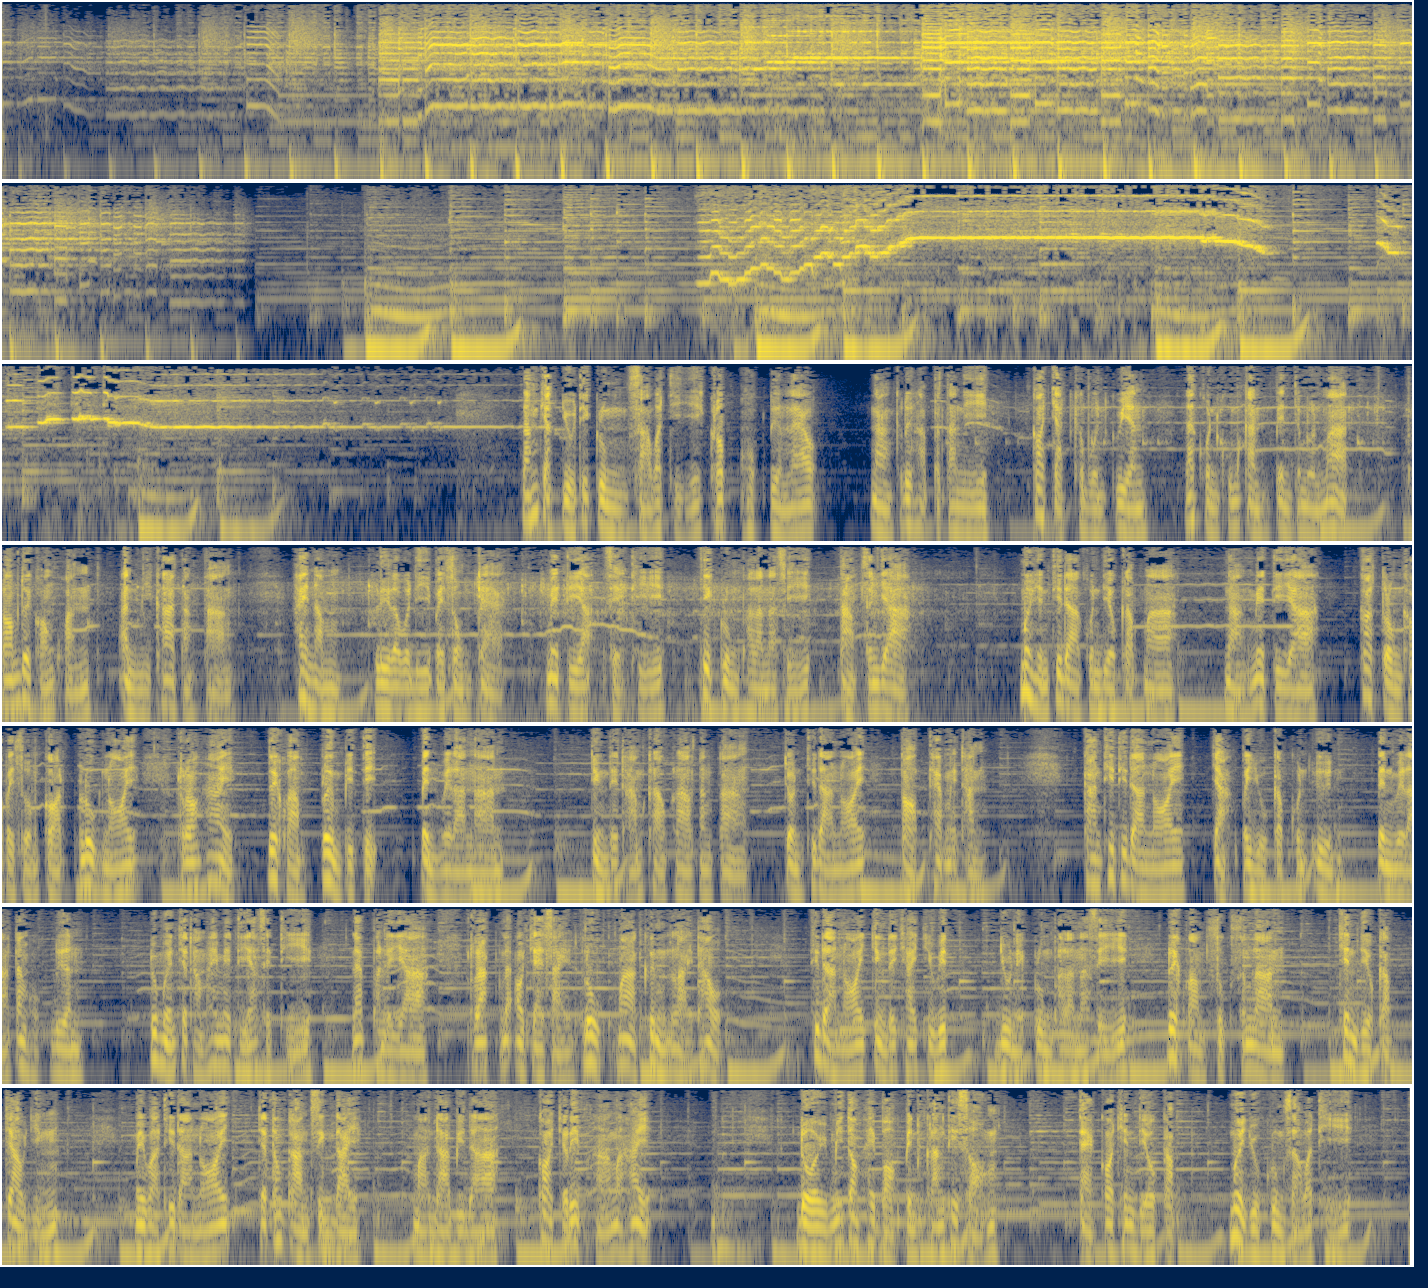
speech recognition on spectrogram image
จากอยู่ที่กรุงสาวัตถีครบหกเดือนแล้ว นางคฤหัปตานีก็จัดขบวนเกวียนและคนคุ้มกันเป็นจำนวนมาก พร้อมด้วยของขวัญอันมีค่าต่างๆ ให้นำลีลาวดีไปส่งแก่เมติยะเศรษฐีที่กรุงพาราณสีตามสัญญา เมื่อเห็นธิดาคนเดียวกลับมา นางเมติยาก็ตรงเข้าไปสวมกอดลูกน้อย ร้องไห้ด้วยความปลื้มปิติเป็นเวลานาน จึงได้ถามคราวๆต่างๆ จนธิดาน้อยตอบแทบไม่ทัน การที่ธิดาน้อยจากไปอยู่กับคนอื่น เป็นเวลาตั้งหกเดือน ดูเหมือนจะทำให้เมติยาเศรษฐีและภรรยารักและเอาใจใส่ลูกมากขึ้นหลายเท่าธิดาน้อยจึงได้ใช้ชีวิตอยู่ในกรุงพาราณสีด้วยความสุขสำราญ เช่นเดียวกับเจ้าหญิง ไม่ว่าธิดาน้อยจะต้องการสิ่งใด มาดาบิดาก็จะรีบหามาให้ โดยไม่ต้องให้บอกเป็นครั้งที่สอง แต่ก็เช่นเดียวกับเมื่ออยู่กรุงสาวัตถี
